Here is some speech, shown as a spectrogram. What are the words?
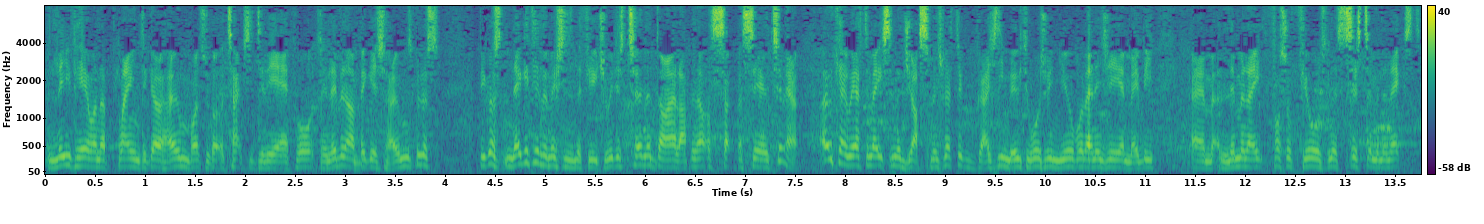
and leave here on a plane to go home once we've got the taxi to the airport, and live in our biggest homes because because negative emissions in the future, we just turn the dial up and that'll suck the CO2 out. Okay, we have to make some adjustments. We have to gradually move towards renewable energy and maybe um, eliminate fossil fuels in the system in the next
